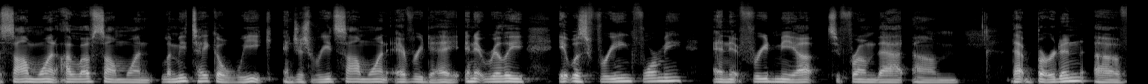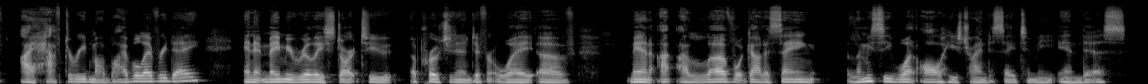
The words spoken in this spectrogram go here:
Psalm 1, I love Psalm 1. Let me take a week and just read Psalm 1 every day. And it really it was freeing for me and it freed me up to from that um that burden of I have to read my Bible every day and it made me really start to approach it in a different way of man, I, I love what God is saying. Let me see what all he's trying to say to me in this.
